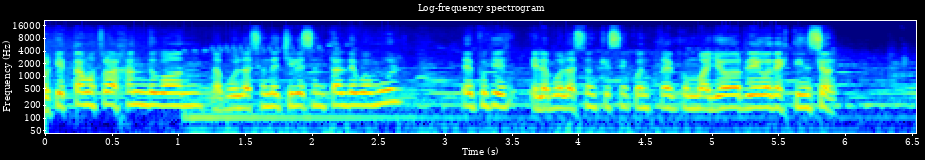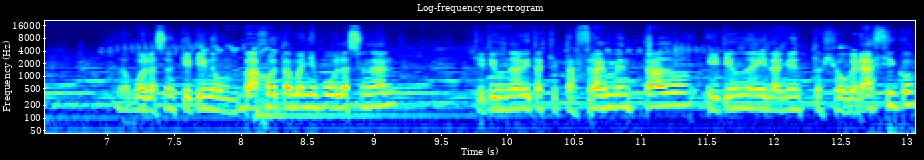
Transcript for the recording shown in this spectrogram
¿Por qué estamos trabajando con la población de Chile Central de huemul? Es porque es la población que se encuentra con mayor riesgo de extinción. Una población que tiene un bajo tamaño poblacional, que tiene un hábitat que está fragmentado y tiene un aislamiento geográfico,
